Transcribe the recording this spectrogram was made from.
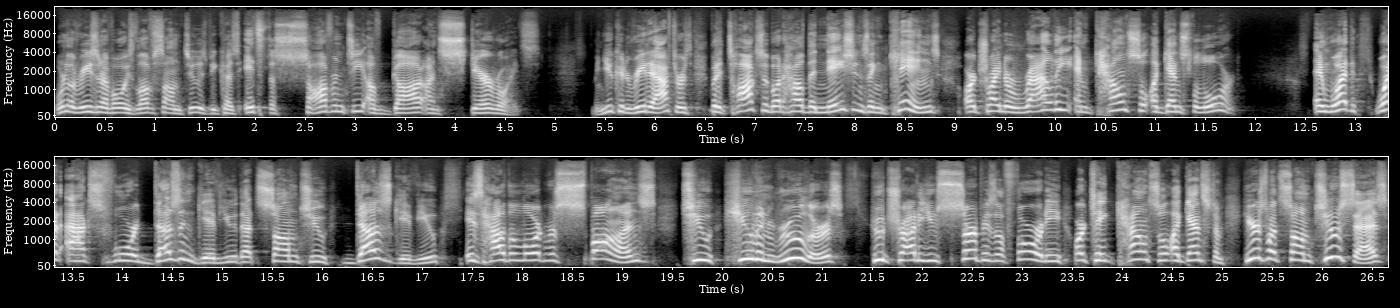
One of the reasons I've always loved Psalm 2 is because it's the sovereignty of God on steroids. I mean, you can read it afterwards, but it talks about how the nations and kings are trying to rally and counsel against the Lord. And what, what Acts 4 doesn't give you, that Psalm 2 does give you, is how the Lord responds to human rulers who try to usurp his authority or take counsel against him. Here's what Psalm 2 says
